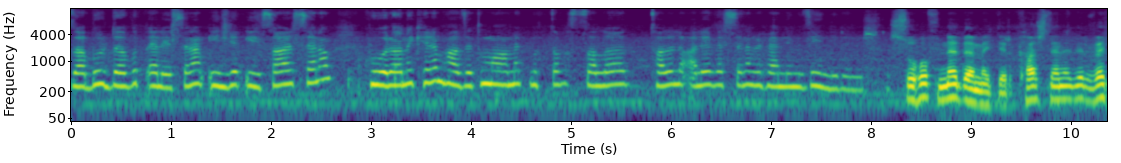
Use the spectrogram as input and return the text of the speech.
Zabur Davut aleyhisselam, İncil İsa aleyhisselam, Kur'an-ı Kerim Hazreti Muhammed Mustafa sallallahu aleyhi ve sellem Efendimiz'e indirilmiştir. Suhuf ne demektir? Kaç senedir ve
